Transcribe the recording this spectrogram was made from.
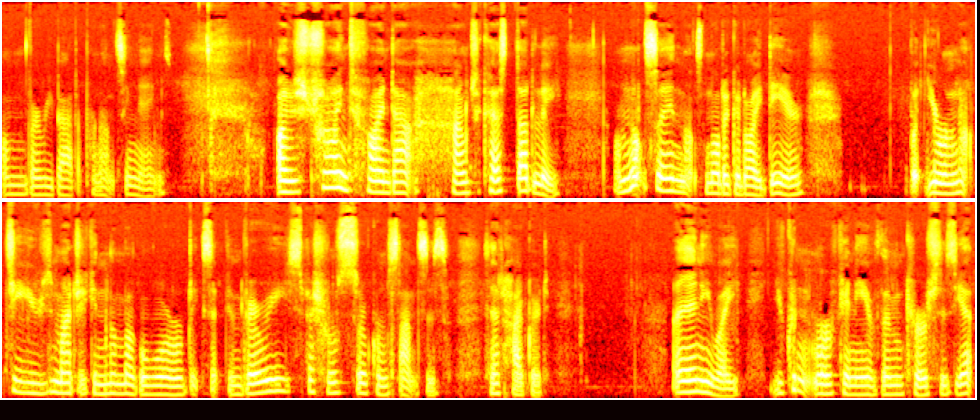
I'm very bad at pronouncing names. I was trying to find out how to curse Dudley. I'm not saying that's not a good idea, but you're not to use magic in the Muggle world except in very special circumstances, said Hagrid. And anyway, you couldn't work any of them curses yet.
